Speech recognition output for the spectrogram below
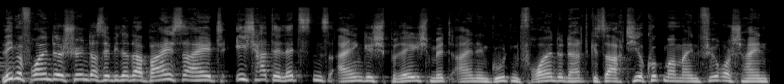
Liebe Freunde, schön, dass ihr wieder dabei seid. Ich hatte letztens ein Gespräch mit einem guten Freund und er hat gesagt, hier guck mal meinen Führerschein.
